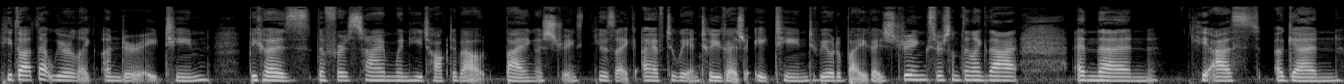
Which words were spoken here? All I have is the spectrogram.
he thought that we were like under 18 because the first time when he talked about buying us drinks, he was like, I have to wait until you guys are 18 to be able to buy you guys drinks or something like that. And then he asked again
